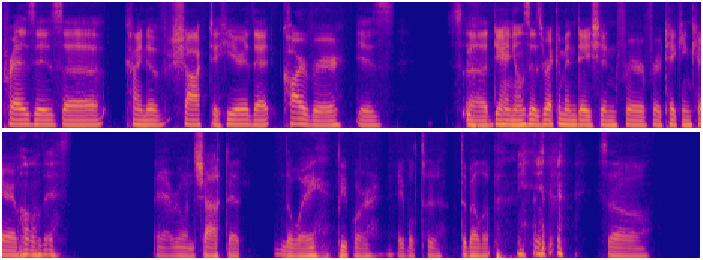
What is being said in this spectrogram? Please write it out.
Prez is uh, kind of shocked to hear that Carver is uh, Daniels' recommendation for for taking care of all this. Yeah, everyone's shocked at the way people are able to develop. So,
